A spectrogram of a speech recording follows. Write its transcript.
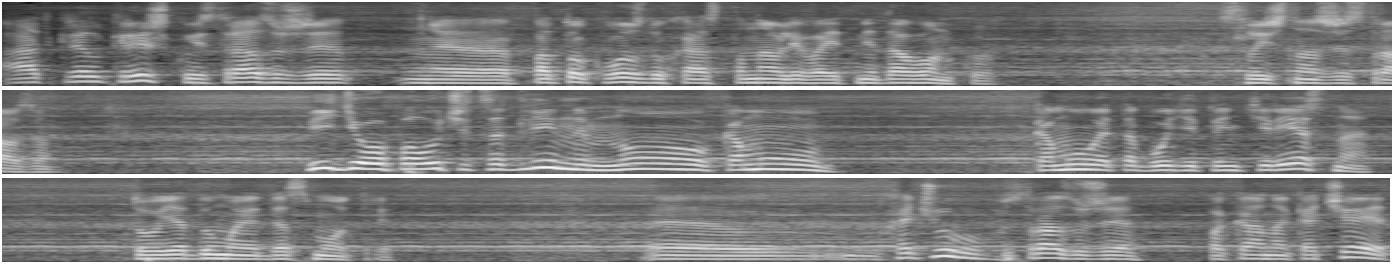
Открыл крышку и сразу же э, поток воздуха останавливает медогонку. Слышно же сразу. Видео получится длинным, но кому, кому это будет интересно, то я думаю досмотрит. Э, хочу сразу же, пока она качает,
